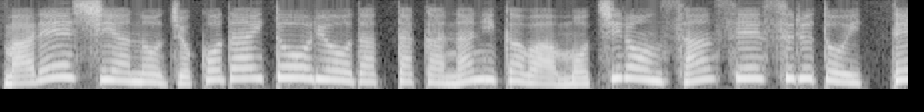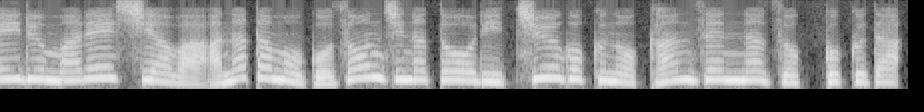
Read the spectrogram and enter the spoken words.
マレーシアのジョコ大統領だったか何かはもちろん賛成すると言っているマレーシアはあなたもご存知な通り中国の完全な属国だ。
